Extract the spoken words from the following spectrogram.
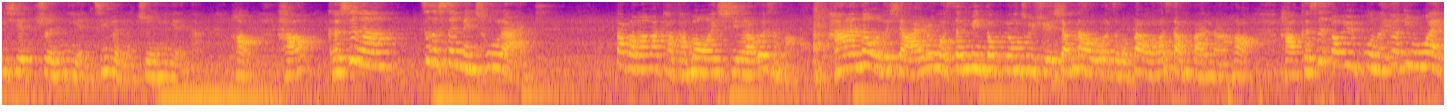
一些尊严，基本的尊严啊。好，好，可是呢，这个声明出来，爸爸妈妈讨卡莫一些了，为什么？啊，那我的小孩如果生病都不用去学校，那我怎么办？我要上班呢？哈，好，可是教育部呢又另外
